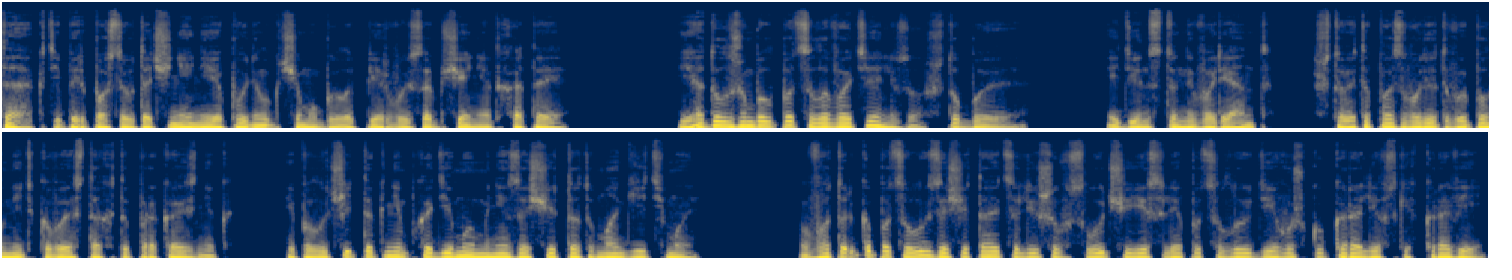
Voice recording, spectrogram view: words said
Так, теперь после уточнения я понял, к чему было первое сообщение от Хатея. Я должен был поцеловать Эльзу, чтобы... Единственный вариант, что это позволит выполнить квест «Ах ты проказник» и получить так необходимую мне защиту от магии тьмы. Вот только поцелуй засчитается лишь в случае, если я поцелую девушку королевских кровей.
